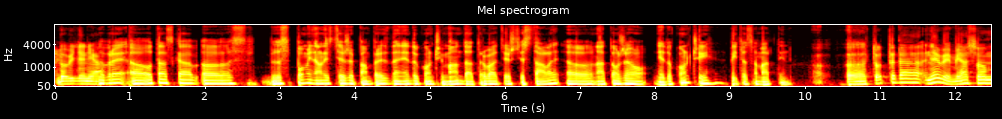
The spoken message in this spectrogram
Dovidenia. Dobre, otázka. Spomínali ste, že pán prezident nedokončí mandát. Trváte ešte stále na tom, že ho nedokončí? Pýta sa Martin. To teda neviem. Ja som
